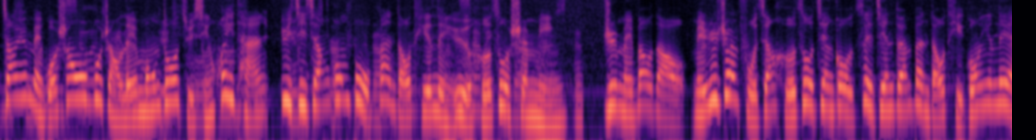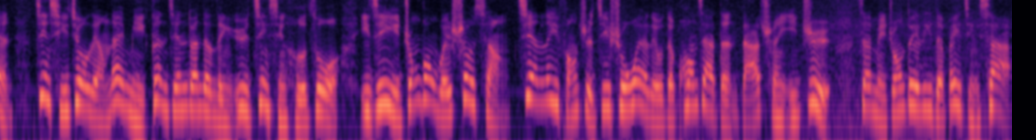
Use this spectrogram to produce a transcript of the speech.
将与美国商务部长雷蒙多举行会谈，预计将公布半导体领域合作声明。日媒报道，美日政府将合作建构最尖端半导体供应链，近期就两纳米更尖端的领域进行合作，以及以中共为设想建立防止技术外流的框架等达成一致。在美中对立的背景下，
